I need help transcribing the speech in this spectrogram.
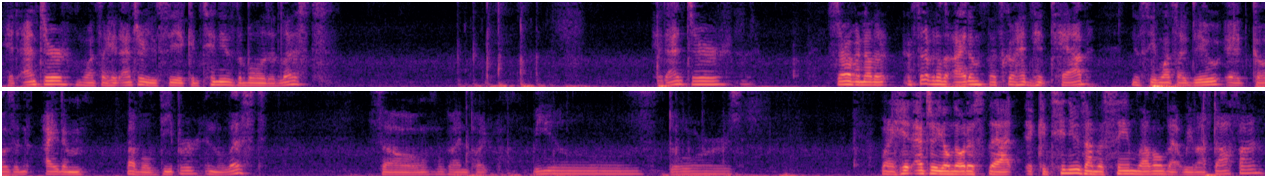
hit enter. Once I hit enter, you see it continues the bulleted list. Hit enter. Instead of another instead of another item, let's go ahead and hit tab. You'll see once I do, it goes an item level deeper in the list. So we'll go ahead and put wheels, doors. When I hit enter, you'll notice that it continues on the same level that we left off on.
